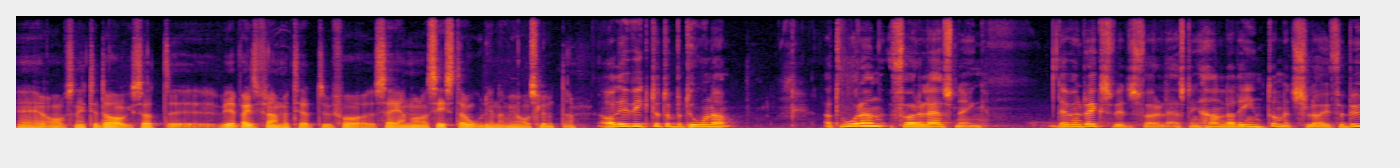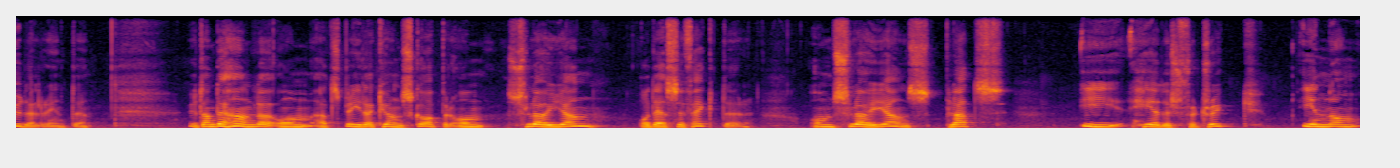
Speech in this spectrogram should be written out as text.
eh, avsnitt idag. Så att eh, vi är faktiskt framme till att du får säga några sista ord innan vi avslutar. Ja, det är viktigt att betona att våran föreläsning, Devin Rexvids föreläsning, handlade inte om ett slöjförbud eller inte. Utan det handlar om att sprida kunskaper om slöjan och dess effekter. Om slöjans plats i hedersförtryck inom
